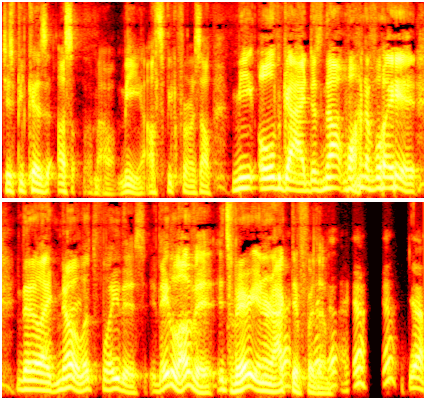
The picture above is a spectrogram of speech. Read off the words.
just because us oh, me, I'll speak for myself. Me old guy does not want to play it. They're like, "No, let's play this." They love it. It's very interactive for them. Yeah, yeah, yeah.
